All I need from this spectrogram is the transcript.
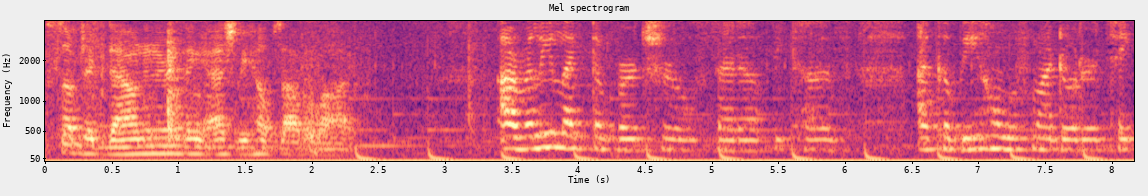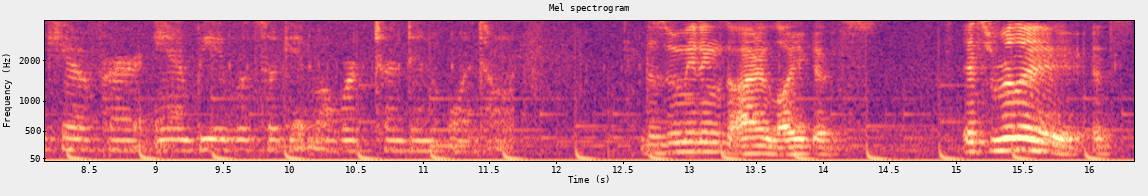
subject down and everything actually helps out a lot. I really like the virtual setup because I could be home with my daughter, take care of her, and be able to get my work turned in on time. The Zoom meetings I like. It's it's really it's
